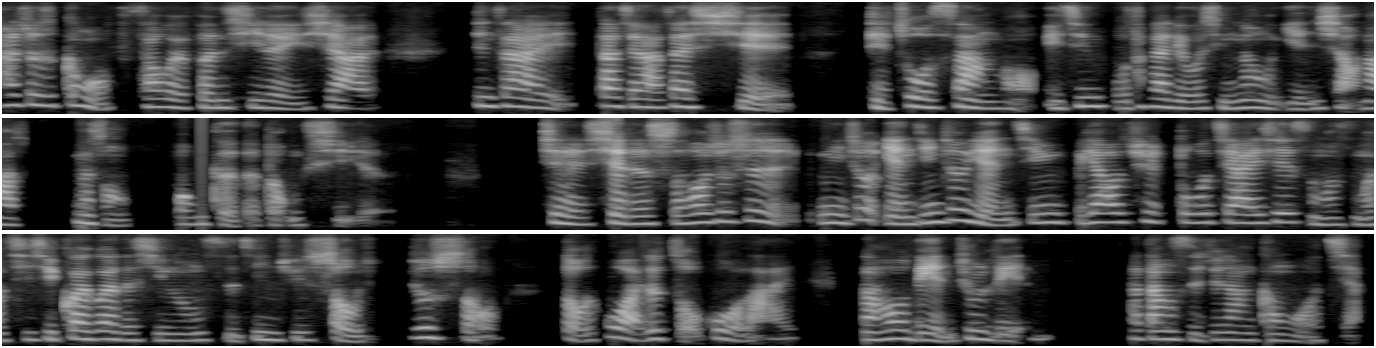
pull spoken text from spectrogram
他就是跟我稍微分析了一下，现在大家在写写作上哦，已经不太流行那种眼小那那种风格的东西了。写写的时候就是你就眼睛就眼睛，不要去多加一些什么什么奇奇怪怪的形容词进去，手就手。走过来就走过来，然后脸就脸，他当时就这样跟我讲。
